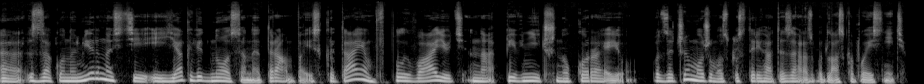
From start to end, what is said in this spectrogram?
е, закономірності, і як відносини Трампа із Китаєм впливають на північну Корею. От за чим можемо спостерігати зараз? Будь ласка, поясніть.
